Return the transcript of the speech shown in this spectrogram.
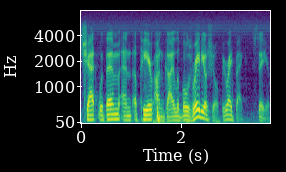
chat with them and appear on Guy Lebow's radio show. Be right back. Stay here.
